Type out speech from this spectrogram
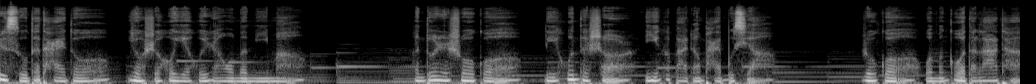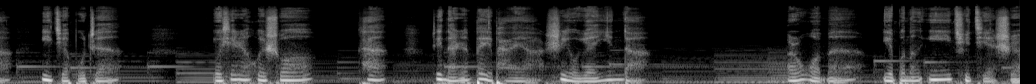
世俗的态度有时候也会让我们迷茫。很多人说过，离婚的事儿一个巴掌拍不响。如果我们过得邋遢、一蹶不振，有些人会说：“看，这男人背叛呀，是有原因的。”而我们也不能一一去解释，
